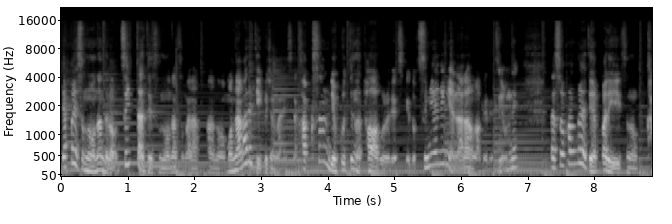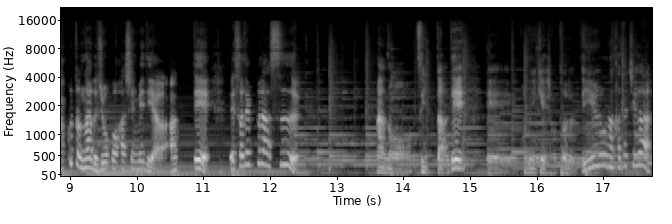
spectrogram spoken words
やっぱりその、なんだろう、ツイッターってその、なんつうかな、あの、もう流れていくじゃないですか。拡散力っていうのはパワフルですけど、積み上げにはならんわけですよね。だそう考えると、やっぱり、その、核となる情報発信メディアがあって、で、それプラス、あの、ツイッターで、えー、コミュニケーションを取るっていうような形が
